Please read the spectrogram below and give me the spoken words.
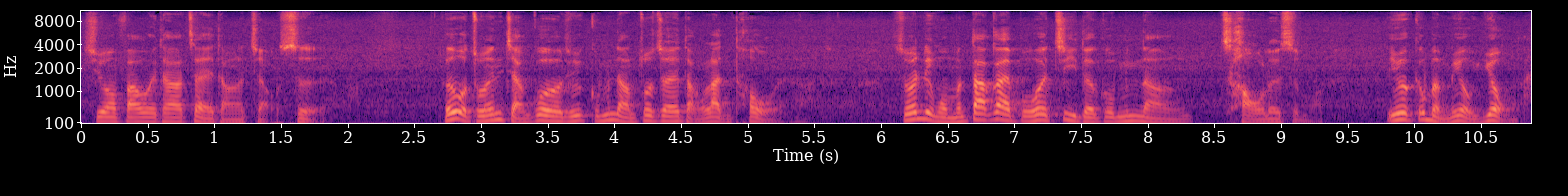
希望发挥他在党的角色。可是我昨天讲过，就国民党做这一党烂透了，所以我们大概不会记得国民党吵了什么，因为根本没有用啊。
